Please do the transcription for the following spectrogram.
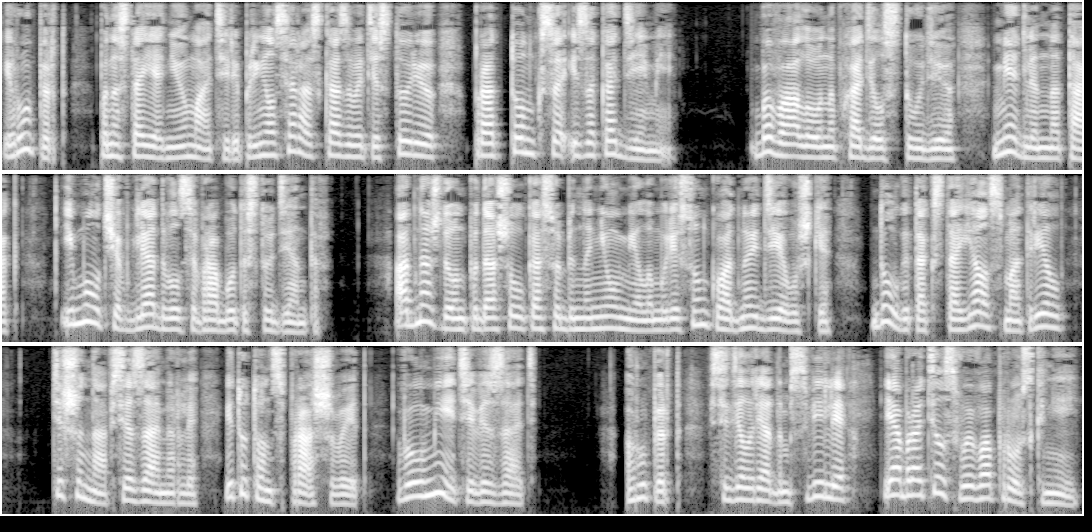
и Руперт, по настоянию матери, принялся рассказывать историю про Тонкса из академии. Бывало, он обходил студию, медленно так, и молча вглядывался в работы студентов. Однажды он подошел к особенно неумелому рисунку одной девушки, долго так стоял, смотрел. Тишина, все замерли, и тут он спрашивает, «Вы умеете вязать?» Руперт сидел рядом с Вилли и обратил свой вопрос к ней.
